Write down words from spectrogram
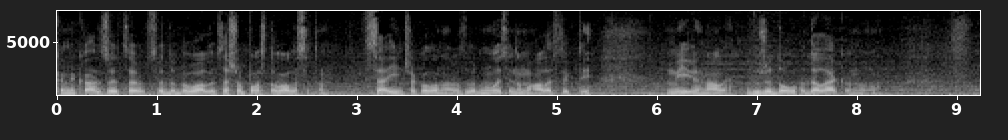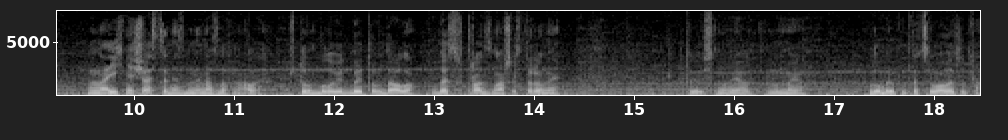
камікадзе, це все добивали, все, що пооставалося там. Вся інша колона розвернулася і намагалася втекти. Ми їх гнали дуже довго, далеко. Ну, на їхнє щастя не, не наздогнали. Штурм було відбито, вдало, без втрат з нашої сторони. Тобто, ну, я думаю, добре попрацювали з утра.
